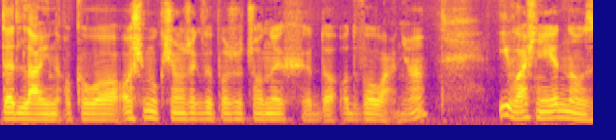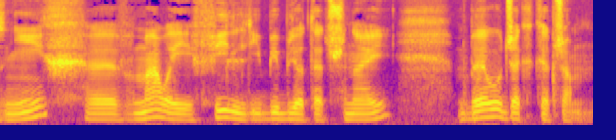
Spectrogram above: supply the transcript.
deadline około 8 książek wypożyczonych do odwołania. I właśnie jedną z nich e, w małej filii bibliotecznej był Jack Ketchum.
